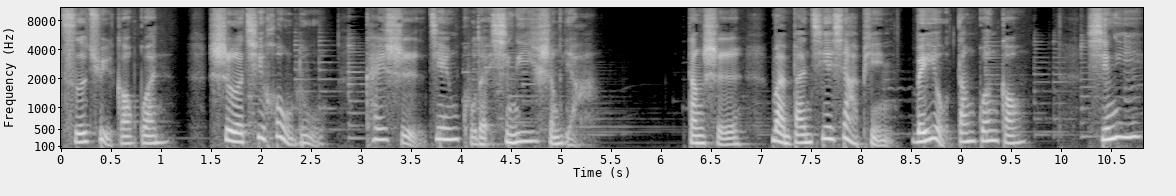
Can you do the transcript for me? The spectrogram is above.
辞去高官，舍弃后路，开始艰苦的行医生涯。当时万般皆下品，唯有当官高。行医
